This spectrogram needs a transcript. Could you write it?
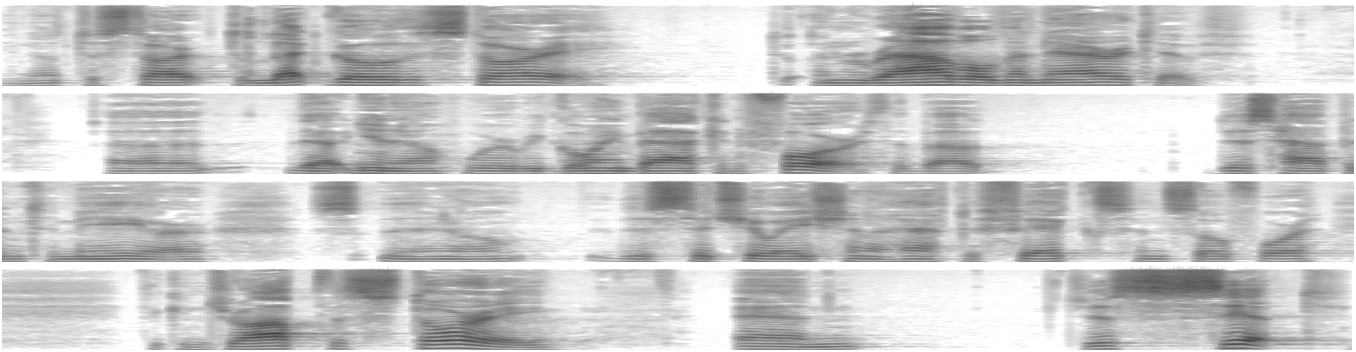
you know, to start to let go of the story, to unravel the narrative. Uh, that you know, where we're going back and forth about this happened to me, or you know, this situation I have to fix, and so forth. If you can drop the story and just sit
